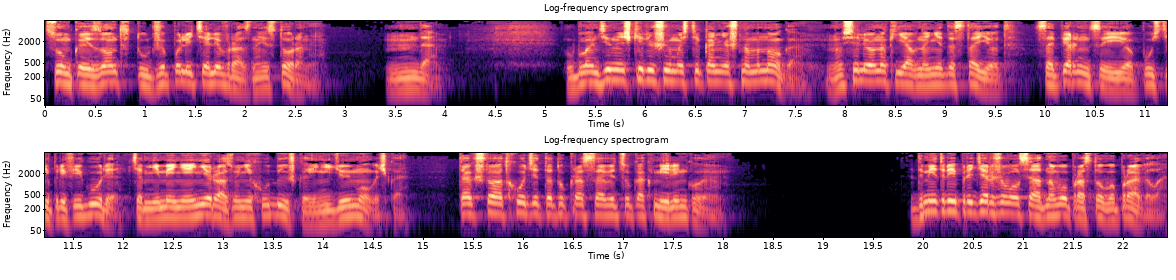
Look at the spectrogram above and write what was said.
Сумка и зонт тут же полетели в разные стороны. М да. У блондиночки решимости, конечно, много, но селенок явно не достает. Соперница ее, пусть и при фигуре, тем не менее ни разу не худышка и не дюймовочка. Так что отходит эту красавицу как миленькую. Дмитрий придерживался одного простого правила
